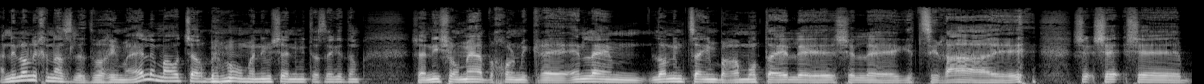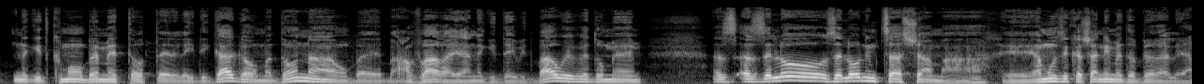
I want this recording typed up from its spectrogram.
אני לא נכנס לדברים האלה, מה עוד שהרבה מהאומנים שאני מתעסק איתם, שאני שומע בכל מקרה, אין להם, לא נמצאים ברמות האלה של אה, יצירה, שנגיד כמו באמת עוד ליידי גאגה או מדונה, או בעבר היה נגיד דיוויד באווי ודומיהם. אז, אז זה, לא, זה לא נמצא שם, אה, המוזיקה שאני מדבר עליה.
